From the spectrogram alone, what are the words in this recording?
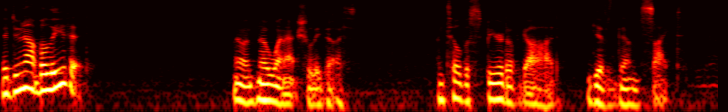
They do not believe it. No, no one actually does until the Spirit of God gives them sight. Amen.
